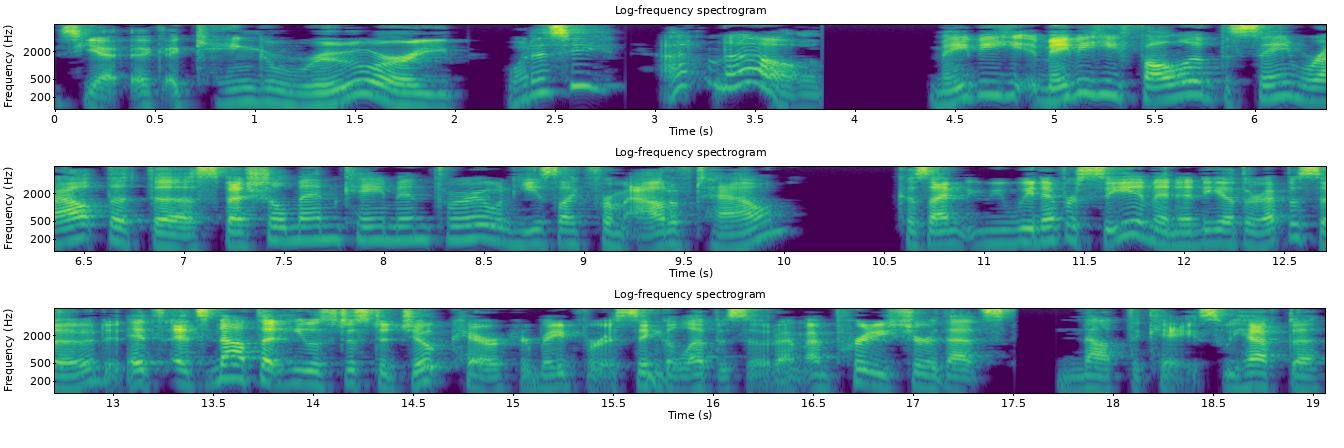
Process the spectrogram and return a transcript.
is he a, a, kangaroo or a, what is he? I don't know. Maybe he, maybe he followed the same route that the special men came in through, and he's like from out of town. Because I we never see him in any other episode. It's it's not that he was just a joke character made for a single episode. I'm I'm pretty sure that's not the case. We have to.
